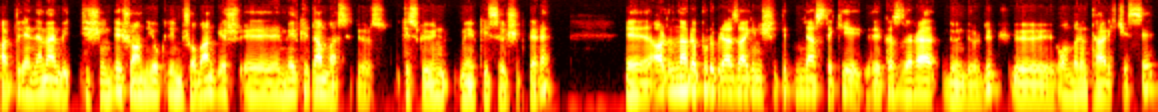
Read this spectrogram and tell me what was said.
Akbelen'in hemen bitişiğinde şu anda yok edilmiş olan bir e, mevkiden bahsediyoruz. İkizköy'ün mevkisi Işıkdere. E, ardından raporu biraz daha genişletip Milas'taki e, kazılara döndürdük. E, onların tarihçesi.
